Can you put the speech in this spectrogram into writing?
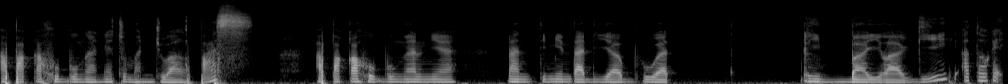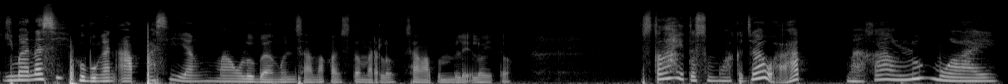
Apakah hubungannya cuma jual pas? Apakah hubungannya nanti minta dia buat ribai lagi atau kayak gimana sih? Hubungan apa sih yang mau lu bangun sama customer lu sama pembeli lu itu? Setelah itu semua kejawab maka lu mulai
